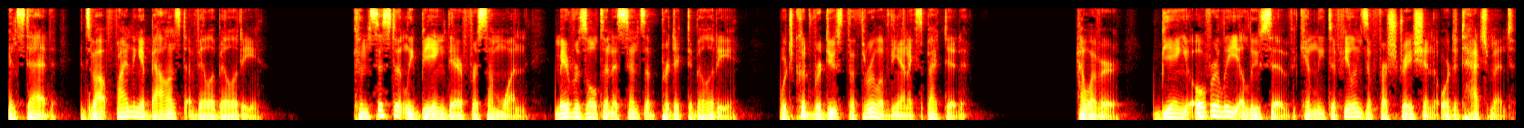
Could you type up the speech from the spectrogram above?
Instead, it's about finding a balanced availability. Consistently being there for someone may result in a sense of predictability, which could reduce the thrill of the unexpected. However, being overly elusive can lead to feelings of frustration or detachment.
